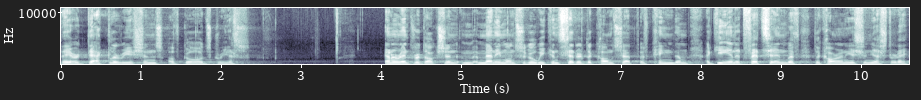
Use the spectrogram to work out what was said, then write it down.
they are declarations of God's grace. In our introduction, many months ago, we considered the concept of kingdom. Again, it fits in with the coronation yesterday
